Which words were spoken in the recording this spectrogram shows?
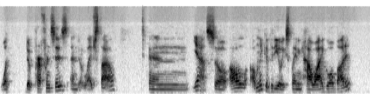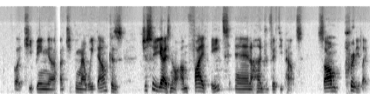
what their preferences and their lifestyle. And yeah, so I'll I'll make a video explaining how I go about it, like keeping uh, keeping my weight down. Because just so you guys know, I'm 5'8 and 150 pounds, so I'm pretty light.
